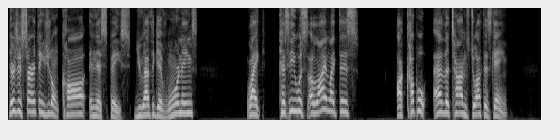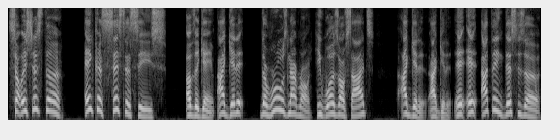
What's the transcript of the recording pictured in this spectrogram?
there's just certain things you don't call in this space. You have to give warnings, like because he was aligned like this a couple other times throughout this game. So it's just the inconsistencies of the game. I get it. The rule is not wrong. He was offsides. I get it. I get it. It, it. I think this is a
